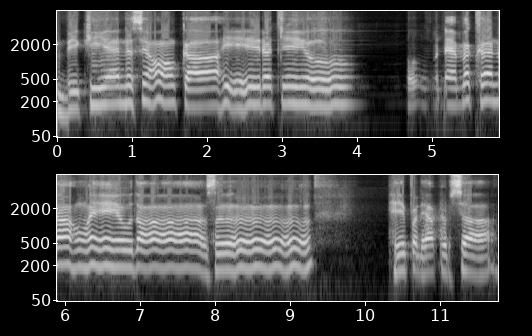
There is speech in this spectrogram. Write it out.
ਵੇਖੀਐ ਨਸਿਓ ਕਾਹੇ ਰਚਿਓ ਨਮਖ ਨਾ ਹੋਏ ਉਦਾਸ। ਹੇ ਭਲਿਆ ਪੁਰਸ਼ਾ,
